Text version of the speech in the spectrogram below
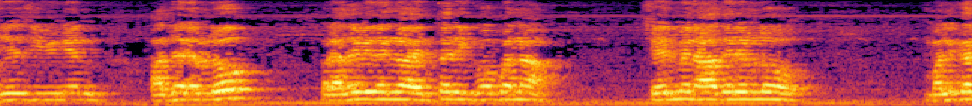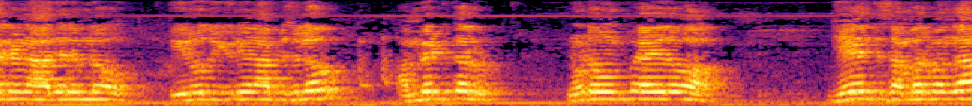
జేఏసీ యూనియన్ ఆధ్వర్యంలో మరి అదేవిధంగా ఎత్తరి గోపన్న చైర్మన్ ఆధ్వర్యంలో మల్లికార్జున ఆధ్వర్యంలో ఈరోజు యూనియన్ ఆఫీసులో అంబేద్కర్ నూట ముప్పై ఐదవ జయంతి సందర్భంగా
